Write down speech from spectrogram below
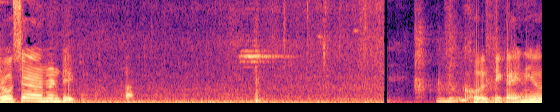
रोस्टेड आलमंड एक हाँ। खोलती कहीं नहीं हो?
